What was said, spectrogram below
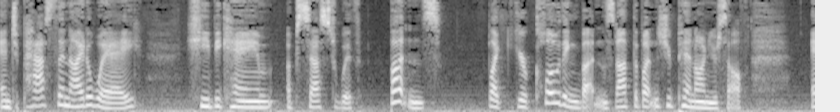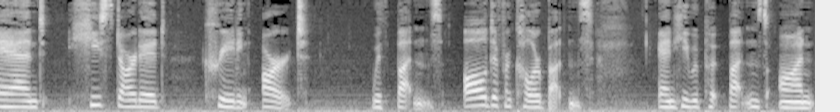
And to pass the night away, he became obsessed with buttons, like your clothing buttons, not the buttons you pin on yourself. And he started creating art with buttons, all different color buttons. And he would put buttons on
